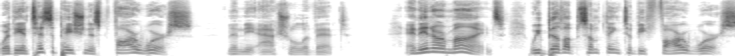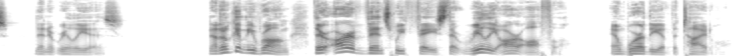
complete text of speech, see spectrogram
where the anticipation is far worse than the actual event. And in our minds, we build up something to be far worse than it really is. Now, don't get me wrong, there are events we face that really are awful and worthy of the title.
